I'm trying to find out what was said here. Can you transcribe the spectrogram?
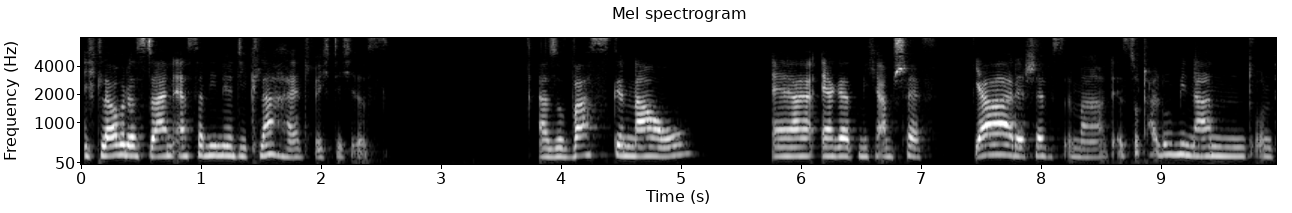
Ich glaube, dass da in erster Linie die Klarheit wichtig ist. Also was genau ärgert mich am Chef? ja, der Chef ist immer, der ist total dominant und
